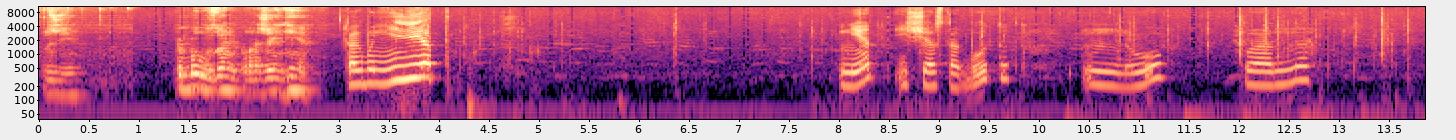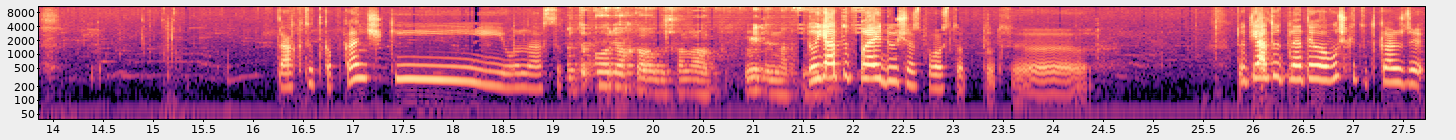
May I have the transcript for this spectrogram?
Подожди. Ты был в зоне поражения. Как бы нет. Нет, и сейчас так будет тут. Ну, ладно. Так, тут капканчики у нас. Это была легкая ловушка, она медленно активируется. То я тут пройду сейчас просто тут. э, Тут я тут на этой ловушке тут каждый.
